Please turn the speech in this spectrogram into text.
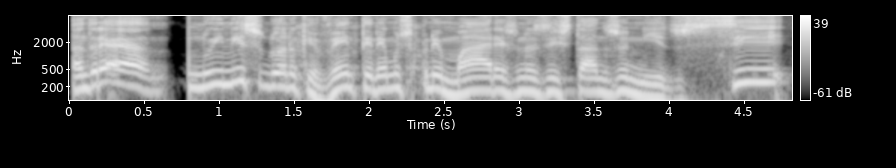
André, no início do ano que vem teremos primárias nos Estados Unidos. Se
